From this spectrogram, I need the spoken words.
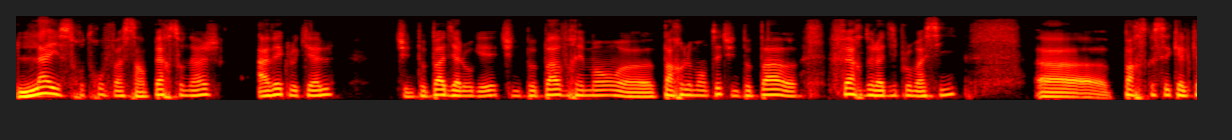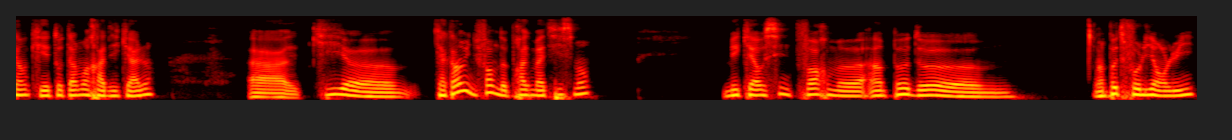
Là, il se retrouve face à un personnage avec lequel tu ne peux pas dialoguer, tu ne peux pas vraiment euh, parlementer, tu ne peux pas faire de la diplomatie, parce que c'est quelqu'un qui est totalement radical, qui, qui a quand même une forme de pragmatisme, mais qui a aussi une forme un peu de un peu de folie en lui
